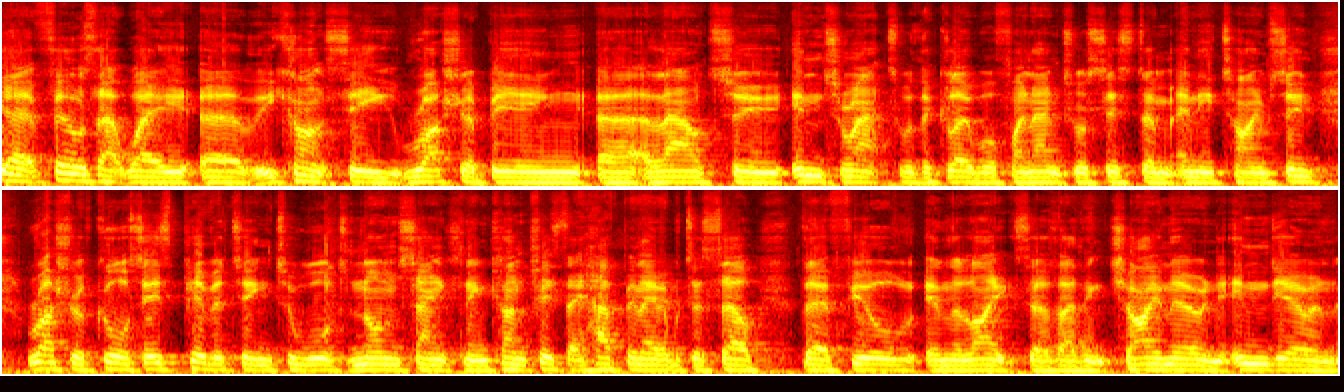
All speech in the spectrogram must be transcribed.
Yeah, it feels that way. Uh, you can't see Russia being uh, allowed to interact with the global financial system anytime soon. Russia, of course, is pivoting towards non sanctioning countries. They have been able to sell their fuel in the likes of, I think, China and India and,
